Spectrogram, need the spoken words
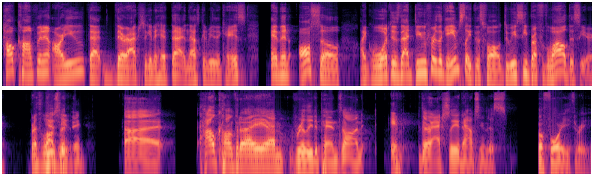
how confident are you that they're actually going to hit that and that's going to be the case? And then also, like, what does that do for the game slate this fall? Do we see Breath of the Wild this year? Breath of the Wild. Here's the thing. Uh, how confident I am really depends on if they're actually announcing this before E3.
